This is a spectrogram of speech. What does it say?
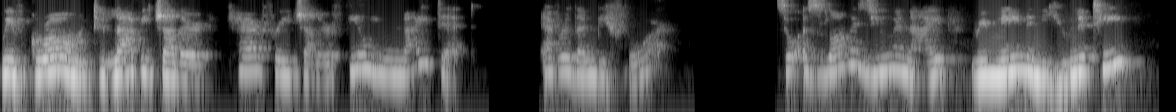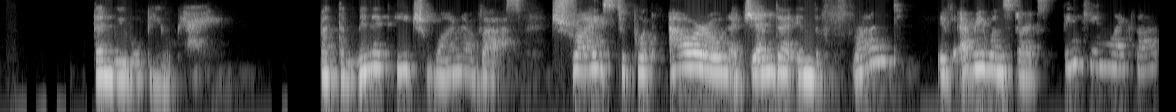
we've grown to love each other, care for each other, feel united ever than before. So as long as you and I remain in unity, then we will be okay. But the minute each one of us tries to put our own agenda in the front, if everyone starts thinking like that,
